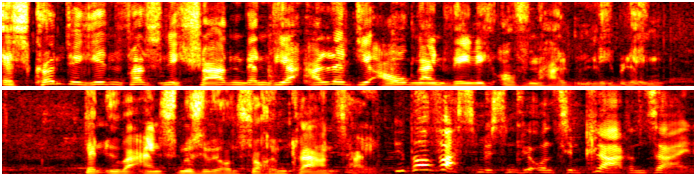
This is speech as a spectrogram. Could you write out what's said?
Es könnte jedenfalls nicht schaden, wenn wir alle die Augen ein wenig offen halten, Liebling. Denn über eins müssen wir uns doch im Klaren sein. Über was müssen wir uns im Klaren sein?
